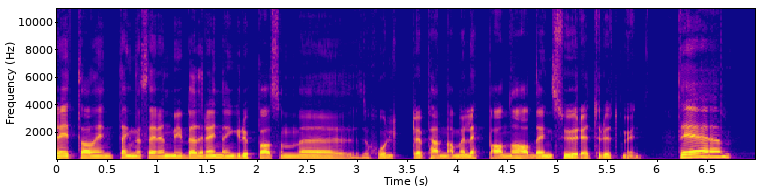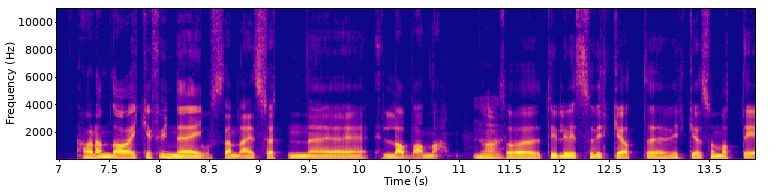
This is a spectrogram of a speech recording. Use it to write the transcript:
reita den tegneserien mye bedre enn den gruppa som eh, holdt penna med leppene og hadde den sure trutmunnen. Det har de da ikke funnet hos de der 17 eh, labbene, da. Nei. Så tydeligvis så virker at, virker det som at det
